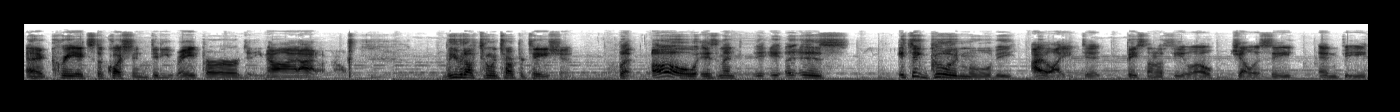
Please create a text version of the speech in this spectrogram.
and it creates the question: Did he rape her? Did he not? I don't know. Leave it up to interpretation. But O is meant i- i- is it's a good movie. I liked it based on Othello, jealousy, envy,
